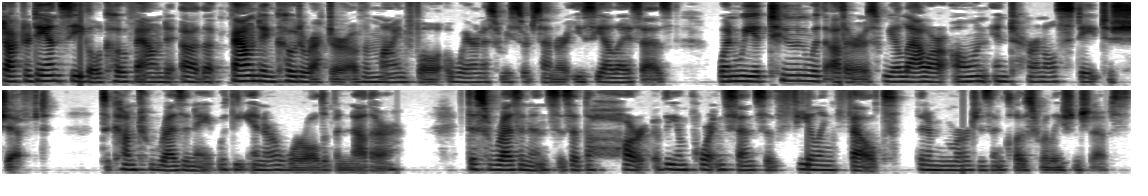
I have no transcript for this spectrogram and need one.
Dr. Dan Siegel, co-found, uh, the founding co-director of the Mindful Awareness Research Center at UCLA, says when we attune with others, we allow our own internal state to shift, to come to resonate with the inner world of another. This resonance is at the heart of the important sense of feeling felt that emerges in close relationships.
